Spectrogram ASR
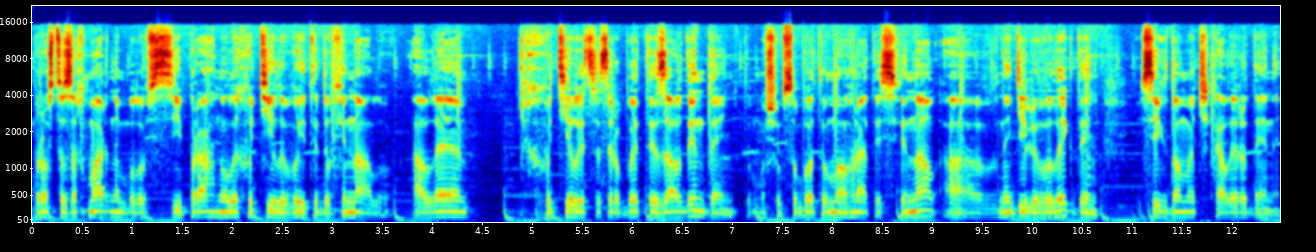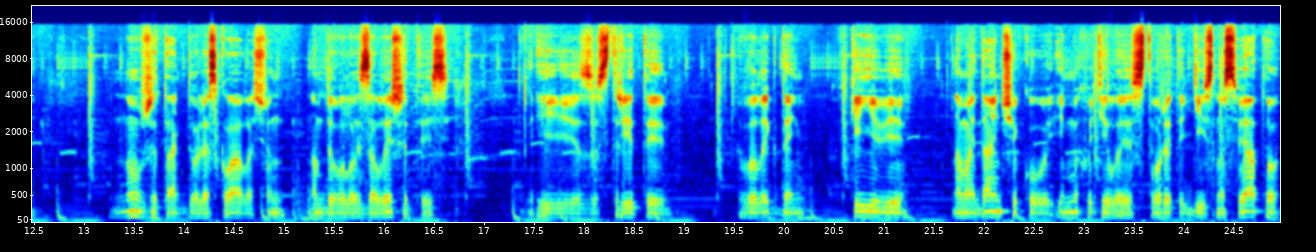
просто захмарне було. Всі прагнули, хотіли вийти до фіналу, але хотіли це зробити за один день, тому що в суботу мав гратись фінал, а в неділю Великдень всіх вдома чекали родини. Ну, вже так доля склала, що нам довелось залишитись і зустріти Великдень в Києві на майданчику. І ми хотіли створити дійсно свято,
